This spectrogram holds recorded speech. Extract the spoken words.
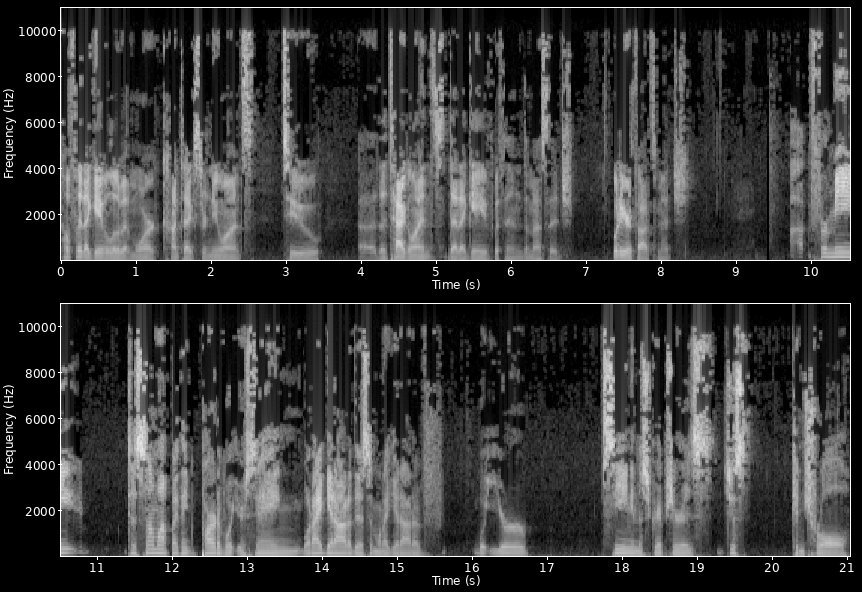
hopefully that gave a little bit more context or nuance to, uh, the taglines that I gave within the message. What are your thoughts, Mitch? Uh, for me, to sum up, I think part of what you're saying, what I get out of this and what I get out of what you're seeing in the scripture is just control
